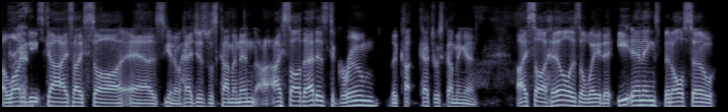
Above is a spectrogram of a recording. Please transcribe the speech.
A lot of these guys I saw as you know Hedges was coming in. I saw that as to groom the catchers coming in. I saw Hill as a way to eat innings, but also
